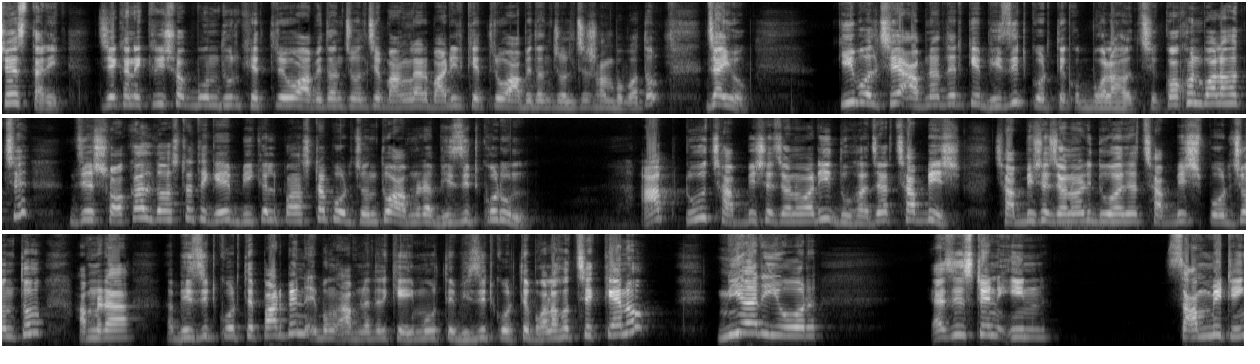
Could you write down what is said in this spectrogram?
শেষ তারিখ, যেখানে কৃষক বন্ধুর ক্ষেত্রেও আবেদন চলছে, বাংলার বাড়ির ক্ষেত্রেও আবেদন চলছে সম্ভবত। যাই হোক কি বলছে? আপনাদেরকে ভিজিট করতে বলা হচ্ছে। কখন বলা হচ্ছে? যে সকাল দশটা থেকে বিকেল পাঁচটা পর্যন্ত আপনারা ভিজিট করুন। আপ টু ছাব্বিশে জানুয়ারি দু হাজার ছাব্বিশ। ছাব্বিশে জানুয়ারি দু হাজার ছাব্বিশ পর্যন্ত আপনারা ভিজিট করতে পারবেন এবং আপনাদেরকে এই মুহূর্তে ভিজিট করতে বলা হচ্ছে কেন? Near your assistant in submitting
